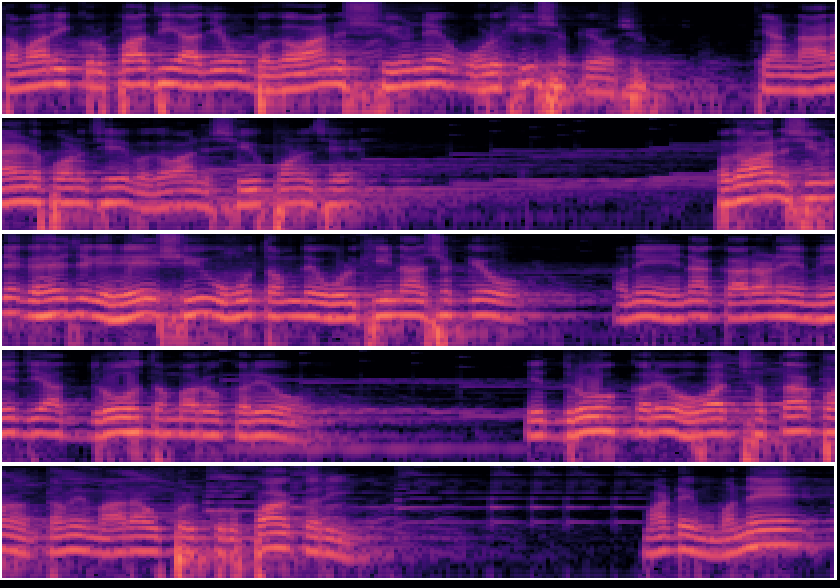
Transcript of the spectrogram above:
તમારી કૃપાથી આજે હું ભગવાન શિવને ઓળખી શક્યો છું. ત્યાં નારાયણ પણ છે, ભગવાન શિવ પણ છે. ભગવાન શિવને કહે છે કે હે શિવ, હું તમને ઓળખી ના શક્યો અને એના કારણે મેં જે આ દ્રોહ તમારો કર્યો, એ દ્રોહ કર્યો હોવા છતાં પણ તમે મારા ઉપર કૃપા કરી માટે મને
